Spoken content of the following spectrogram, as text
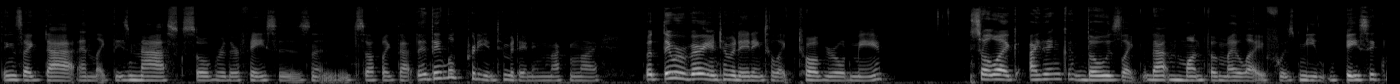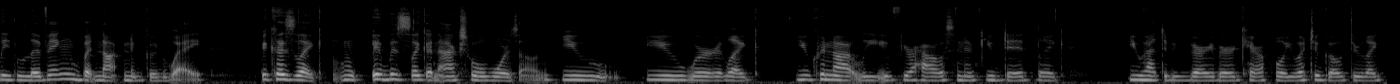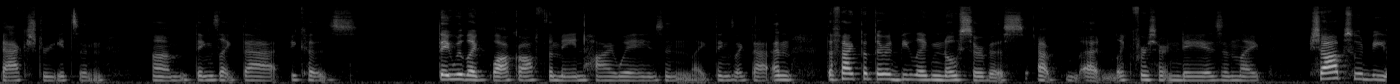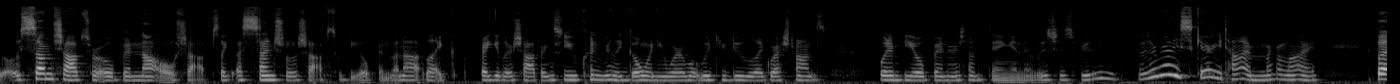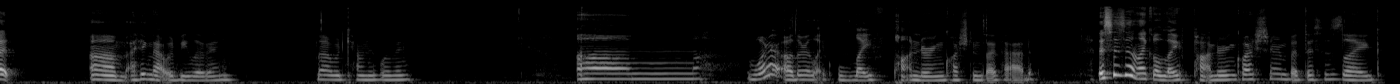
things like that and like these masks over their faces and stuff like that. They they look pretty intimidating, I'm not gonna lie. But they were very intimidating to like 12 year old me. So like I think those like that month of my life was me basically living but not in a good way. Because like it was like an actual war zone. You you were like you could not leave your house and if you did like you had to be very very careful. You had to go through like back streets and um, things like that because they would like block off the main highways and like things like that. And the fact that there would be like no service at at like for certain days and like shops would be some shops were open not all shops. Like essential shops would be open but not like regular shopping. So you couldn't really go anywhere. What would you do? Like restaurants wouldn't be open or something. And it was just really it was a really scary time i'm not gonna lie. But um i think that would be living. That would count as living. Um, what are other like life pondering questions I've had? This isn't like a life pondering question, but this is like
